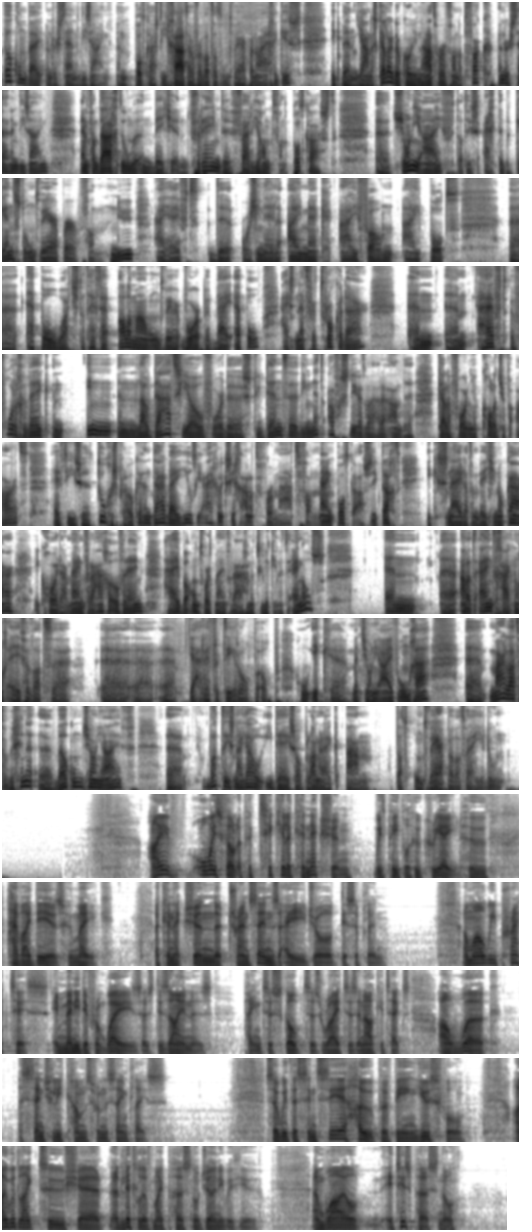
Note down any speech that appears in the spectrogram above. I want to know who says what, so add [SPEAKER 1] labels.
[SPEAKER 1] Welkom bij Understanding Design, een podcast die gaat over wat dat ontwerpen nou eigenlijk is. Ik ben Janus Keller, de coördinator van het vak Understanding Design. En vandaag doen we een beetje een vreemde variant van de podcast. Uh, Johnny Ive, dat is eigenlijk de bekendste ontwerper van nu. Hij heeft de originele iMac, iPhone, iPod, uh, Apple Watch, dat heeft hij allemaal ontworpen bij Apple. Hij is net vertrokken daar. En um, hij heeft vorige week een, in een laudatio voor de studenten die net afgestudeerd waren aan de California College of Art, heeft hij ze toegesproken. En daarbij hield hij eigenlijk zich aan het formaat van mijn podcast. Dus ik dacht, ik snij dat een beetje in elkaar. Ik gooi daar mijn vragen overheen. Hij beantwoordt mijn vragen natuurlijk in het Engels. En uh, aan het eind ga ik nog even wat uh, uh, ja, reflecteren op, op hoe ik met Johnny Ive omga. maar laten we beginnen. welkom Johnny Ive. wat is naar jouw idee zo belangrijk aan dat ontwerpen wat wij hier doen?
[SPEAKER 2] I've always felt a particular connection with people who create, who have ideas, who make. A connection that transcends age or discipline. And while we practice in many different ways as designers, painters, sculptors, writers, and architects, our work essentially comes from the same place. So, with the sincere hope of being useful, I would like to share a little of my personal journey with you. And while it is personal,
